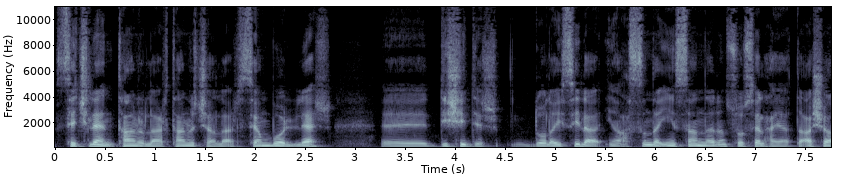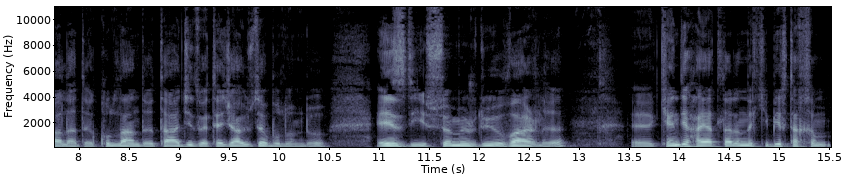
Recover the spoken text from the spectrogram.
seçilen tanrılar, tanrıçalar, semboller e, dişidir. Dolayısıyla aslında insanların sosyal hayatta aşağıladığı, kullandığı, taciz ve tecavüzde bulunduğu, ezdiği, sömürdüğü varlığı e, kendi hayatlarındaki bir takım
